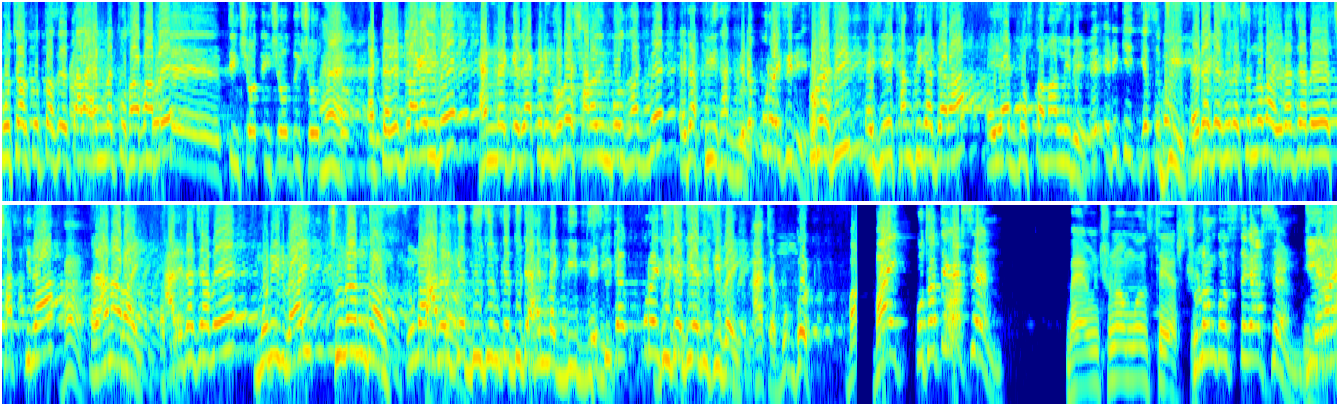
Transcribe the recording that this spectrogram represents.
প্রচার করতেছে তারা হ্যান্ডব্যাগ কোথায় পাবে? হ্যাঁ একটা রেট লাগাই দিবে রেকর্ডিং হবে বলতে থাকবে এটা ফ্রি থাকবে। এটা পুরাই ফ্রি পুরো ফ্রি এই যে এখান থেকে যারা এই এক বস্তা মাল নিবে। এটা কি গেছে জি এটা গেছে দেখছেন না ভাই? এটা যাবে সাতক্ষীরা হ্যাঁ। রানা ভাই। আর এটা যাবে মনির ভাই সুনামগঞ্জ। তাদেরকে দুজনকে দুইটা হ্যান্ডব্যাগ দিয়ে দিছি। দুইটা দুইটা দিয়ে দিছি ভাই। আচ্ছা গুড ভাই কোথা থেকে আসছেন? ভাই আমি সুনামগঞ্জ থেকে আসছি। সুনামগঞ্জ থেকে আসছেন? জি, ভাই,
